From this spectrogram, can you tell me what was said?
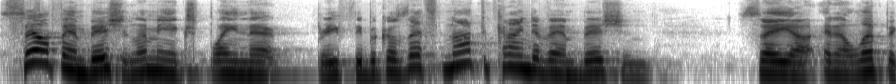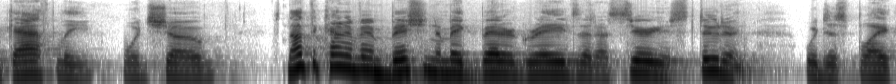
Self ambition, let me explain that briefly because that's not the kind of ambition, say, uh, an Olympic athlete would show. It's not the kind of ambition to make better grades that a serious student would display. It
